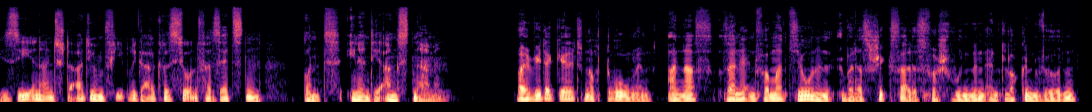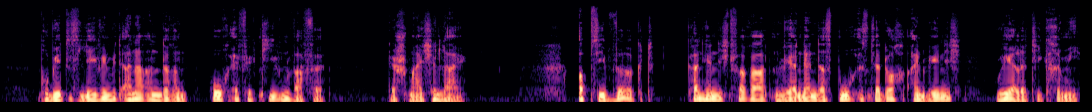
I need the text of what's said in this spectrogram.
die sie in ein Stadium fiebriger Aggression versetzten und ihnen die Angst nahmen. Weil weder Geld noch Drohungen Annas seine Informationen über das Schicksal des Verschwundenen entlocken würden, probiert es Levin mit einer anderen, hocheffektiven Waffe, der Schmeichelei. Ob sie wirkt, kann hier nicht verraten werden, denn das Buch ist ja doch ein wenig Reality-Krimi.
